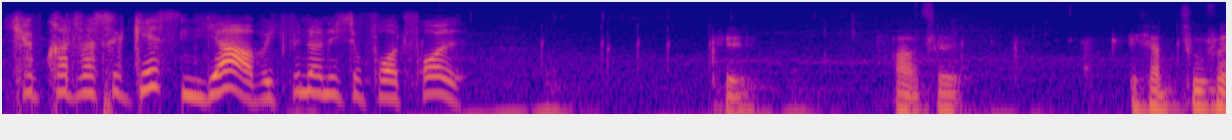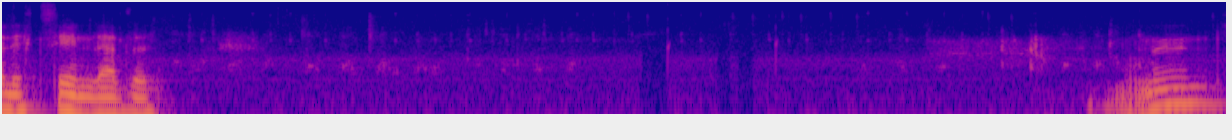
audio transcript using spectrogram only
Ich habe gerade was gegessen, ja, aber ich bin doch nicht sofort voll. Okay. Warte. Ich habe zufällig 10 Level. Moment.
